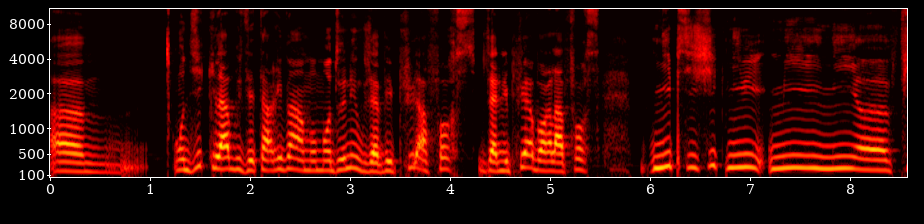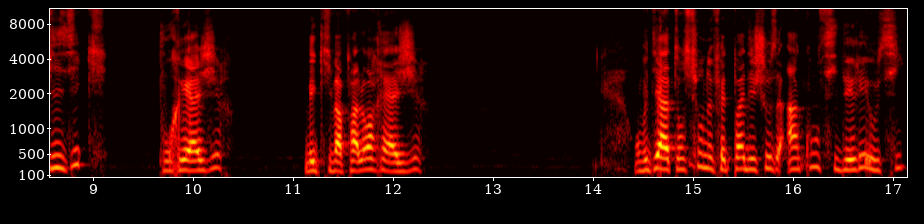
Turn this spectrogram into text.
Euh, on dit que là, vous êtes arrivé à un moment donné où vous n'avez plus la force, vous n'allez plus avoir la force ni psychique, ni, ni, ni euh, physique pour réagir, mais qu'il va falloir réagir. On vous dit attention, ne faites pas des choses inconsidérées aussi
